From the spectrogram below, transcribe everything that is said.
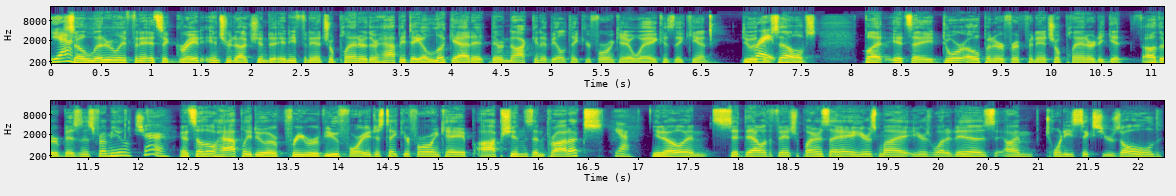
Yeah. So literally, it's a great introduction to any financial planner. They're happy to take a look at it. They're not going to be able to take your 401k away because they can't do it Right. themselves. But it's a door opener for a financial planner to get other business from you. sure. And so they'll happily do a free review for you. Just take your 401k options and products, Yeah. you know, and sit down with the financial planner and say, "Hey, here's my here's what it is. I'm 26 years old.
